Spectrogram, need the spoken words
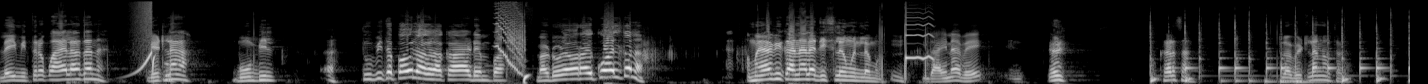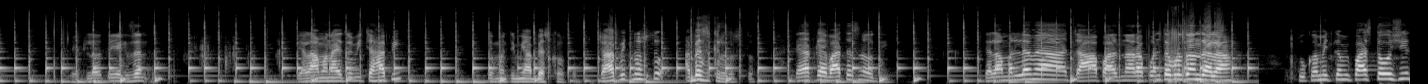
लई मित्र पाहायला होता ना. भेटला का? बोंबील. तू बी तर पाहू लागला का डेंपा माझ्या डोळ्यावर ऐकू आलत ना. मया बी कानाला दिसलं म्हणलं मग. जाय ना ए, खरं सांग तुला भेटला नव्हता का? भेटलं होतं एक जण. त्याला म्हणायचो मी चहा पी. ते म्हणते मी अभ्यास करतो. चहा पित नसतो अभ्यास करत असतो. त्यात काही बातच नव्हती. त्याला म्हणलं म्या चहा पाजणारा पंतप्रधान झाला. तू कमीत कमी पाच तर होशील.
